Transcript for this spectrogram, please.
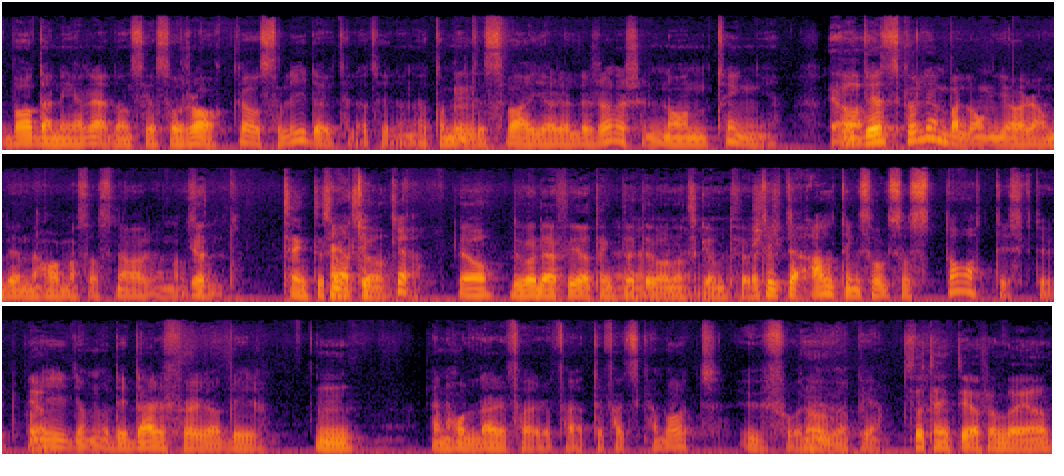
vara där nere. De ser så raka och solida ut hela tiden. Att de Mm. inte svajar eller rör sig någonting. Ja, det skulle en ballong göra om den har massa snören och Jag sånt. tänkte så Kan jag också. tycka. Ja, det var därför jag tänkte att det var något skumt Jag först. tyckte allting såg så statiskt ut på Ja. videon och det är därför jag blir, Mm. Kan hålla det för, för att det faktiskt kan vara ett UFO eller Ja. UAP. Så tänkte jag från början.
